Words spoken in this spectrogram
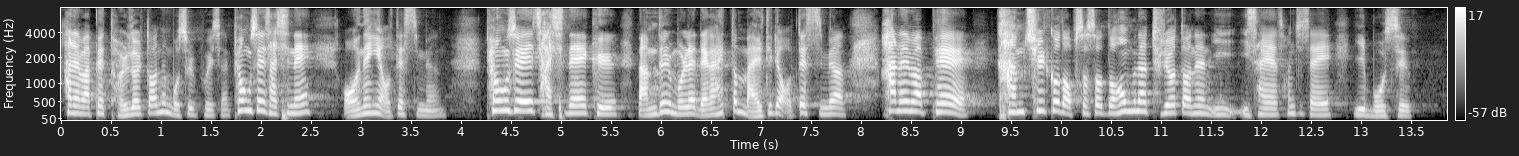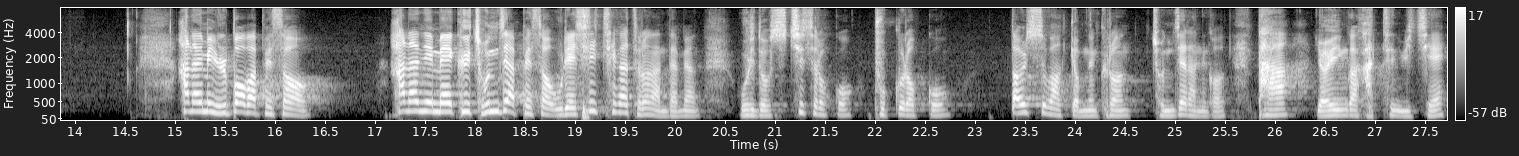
하나님 앞에 덜덜 떠는 모습을 보이잖아요. 평소에 자신의 언행이 어땠으면, 평소에 자신의 그 남들 몰래 내가 했던 말들이 어땠으면 하나님 앞에 감출 것 없어서 너무나 두려워 떠는 이 이사야 선지자의 이 모습. 하나님의 율법 앞에서 하나님의 그 존재 앞에서 우리의 실체가 드러난다면 우리도 수치스럽고 부끄럽고 떨 수밖에 없는 그런 존재라는 것, 다 여인과 같은 위치에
